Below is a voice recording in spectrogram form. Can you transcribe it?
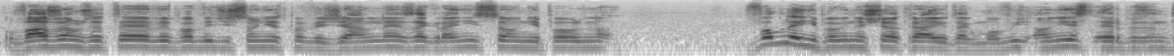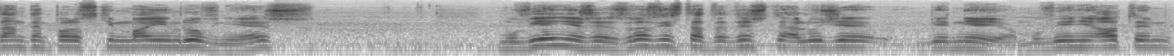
Uważam, że te wypowiedzi są nieodpowiedzialne. Za granicą nie powinno, w ogóle nie powinno się o kraju tak mówić. On jest reprezentantem polskim, moim również. Mówienie, że wzrost jest statystyczny, a ludzie biednieją. Mówienie o tym,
